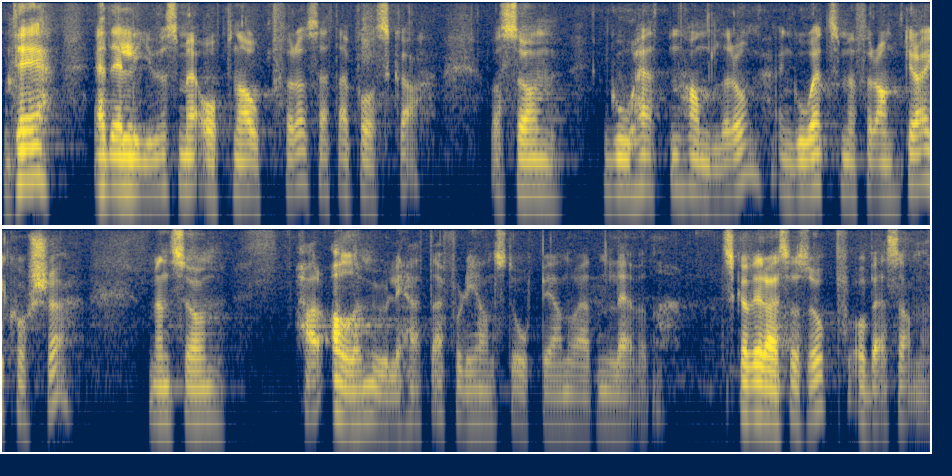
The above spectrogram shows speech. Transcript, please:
Det er det livet som er åpna opp for oss etter påska, og som godheten handler om. En godhet som er forankra i korset, men som har alle muligheter fordi han sto opp igjen og er den levende. Skal vi reise oss opp og be sammen?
